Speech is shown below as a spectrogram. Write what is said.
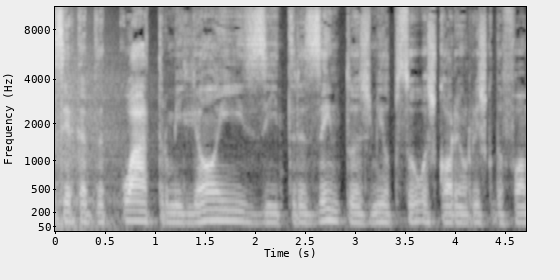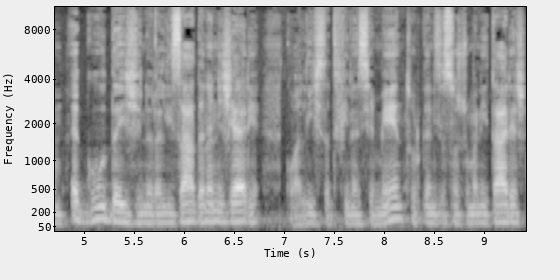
Cerca de 4 milhões e 300 mil pessoas correm o risco de fome aguda e generalizada na Nigéria. Com a lista de financiamento, organizações humanitárias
